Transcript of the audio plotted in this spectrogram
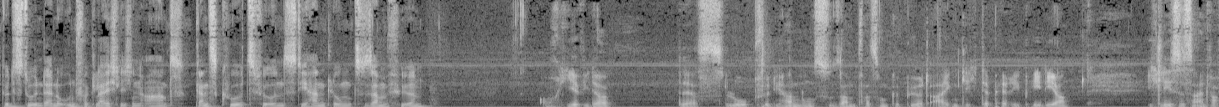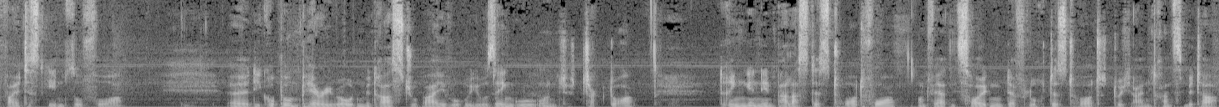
Würdest du in deiner unvergleichlichen Art ganz kurz für uns die Handlung zusammenführen? Auch hier wieder das Lob für die Handlungszusammenfassung gebührt eigentlich der Peripedia. Ich lese es einfach weitestgehend so vor. Äh, die Gruppe um Perry Roden mit Ras Jubai, Wurio Sengu und Chakdor dringen in den Palast des Tort vor und werden Zeugen der Flucht des Tort durch einen Transmitter.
